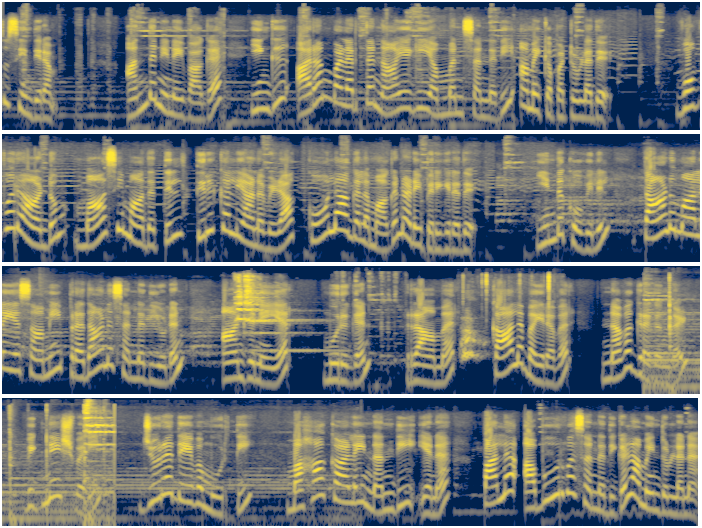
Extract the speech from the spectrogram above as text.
சுசீந்திரம். அந்த நினைவாக இங்கு அறம் வளர்த்த நாயகி அம்மன் சன்னதி அமைக்கப்பட்டுள்ளது. ஒவ்வொரு ஆண்டும் மாசி மாதத்தில் திருக்கல்யாண விழா கோலாகலமாக நடைபெறுகிறது. இந்த கோவிலில் தானுமாலயசாமி பிரதான சன்னதியுடன் ஆஞ்சநேயர் முருகன் ராமர் காலபைரவர் நவகிரகங்கள் விக்னேஸ்வரி ஜுரதேவமூர்த்தி மகாகாளை நந்தி என பல அபூர்வ சன்னதிகள் அமைந்துள்ளன.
